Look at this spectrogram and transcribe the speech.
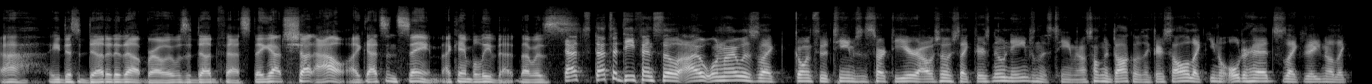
Ah, he just dudded it up, bro. It was a dud fest. They got shut out. Like that's insane. I can't believe that. That was That's that's a defense though. I when I was like going through the teams and start the year, I was always like, "There's no names on this team." And I was talking to Doc. I was like, "There's all like you know older heads, like they, you know like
